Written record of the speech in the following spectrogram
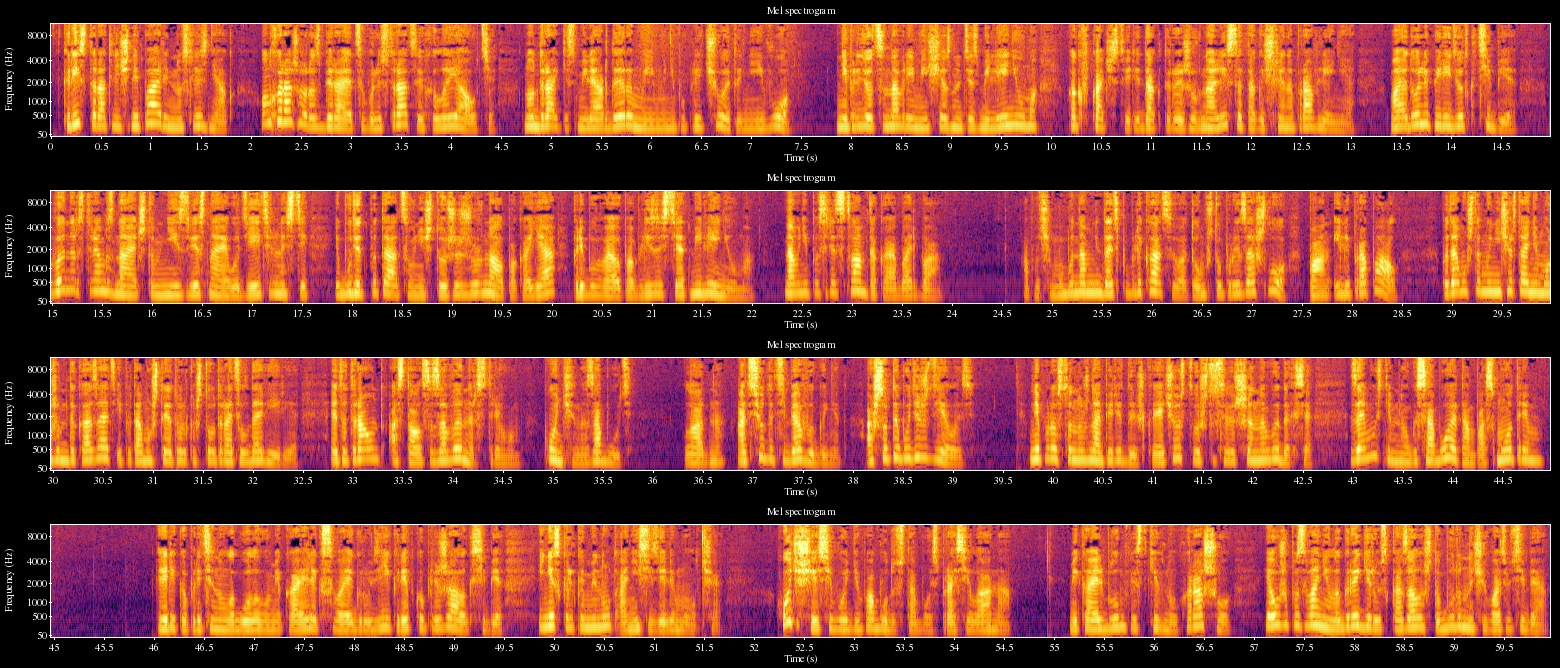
Кристер отличный парень, но слезняк. Он хорошо разбирается в иллюстрациях и лейауте, но драки с миллиардером и ему не по плечу, это не его. Мне придется на время исчезнуть из «Миллениума», как в качестве редактора и журналиста, так и члена правления. Моя доля перейдет к тебе. Веннерстрём знает, что мне известно о его деятельности и будет пытаться уничтожить журнал, пока я пребываю поблизости от «Миллениума». Нам не посредством такая борьба. А почему бы нам не дать публикацию о том, что произошло, пан или пропал? Потому что мы ни черта не можем доказать, и потому что я только что утратил доверие. Этот раунд остался за Веннерстрёмом. Кончено, забудь. Ладно, отсюда тебя выгонят. А что ты будешь делать? Мне просто нужна передышка. Я чувствую, что совершенно выдохся. Займусь немного собой, а там посмотрим. Эрика притянула голову Микаэля к своей груди и крепко прижала к себе, и несколько минут они сидели молча. «Хочешь, я сегодня побуду с тобой?» — спросила она. Микаэль Блумквист кивнул. «Хорошо. Я уже позвонила Грегеру и сказала, что буду ночевать у тебя.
